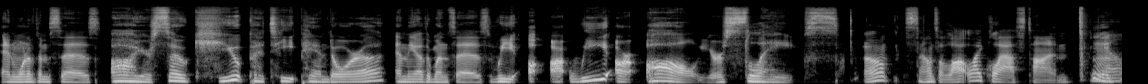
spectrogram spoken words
And one of them says, "Oh, you're so cute, petite Pandora." And the other one says, "We are we are all your slaves." Oh, sounds a lot like last time. Hmm. Yeah.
